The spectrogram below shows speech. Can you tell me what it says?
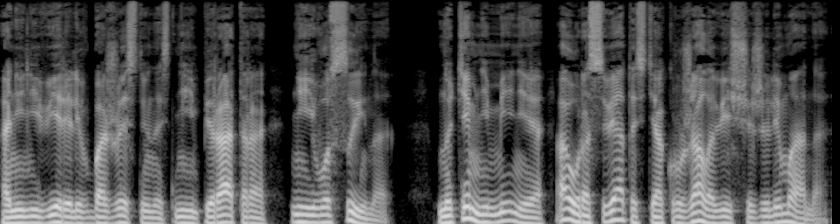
Они не верили в божественность ни императора, ни его сына, но тем не менее аура святости окружала вещи Желимана,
